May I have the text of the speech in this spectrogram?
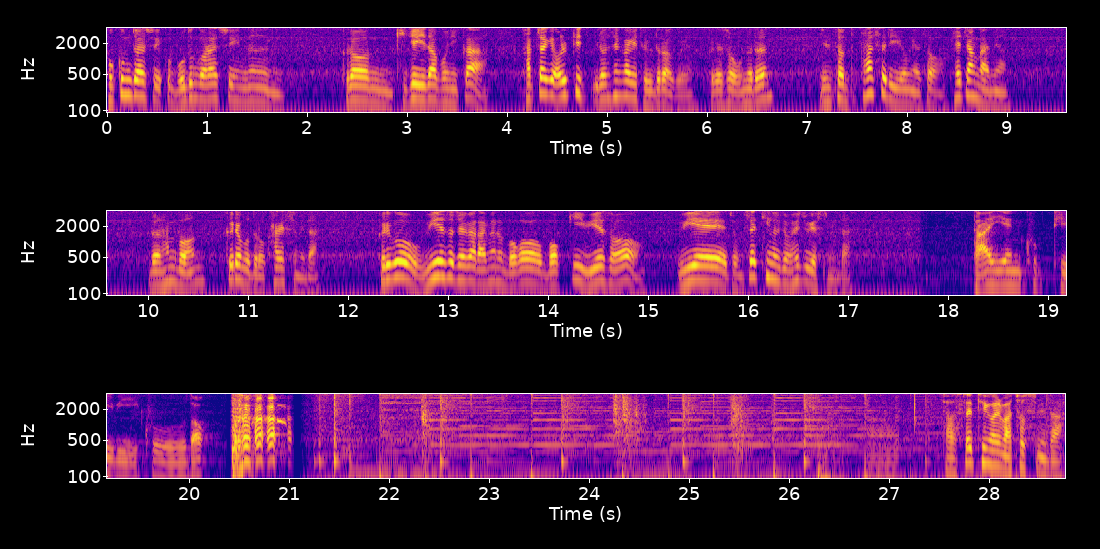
볶음도 할 수 있고 모든 걸 할 수 있는 그런 기계이다 보니까 갑자기 얼핏 이런 생각이 들더라고요. 그래서 오늘은 인스턴트 팟을 이용해서 해장라면을 한번 끓여보도록 하겠습니다. 그리고 위에서 제가 라면을 먹어 먹기 위해서 위에 좀 세팅을 좀 해주겠습니다. 다이앤 쿡 TV 구독. 자 세팅을 마쳤습니다.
